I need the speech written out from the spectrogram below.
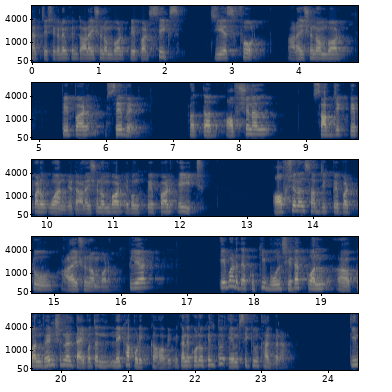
থাকছে, সেখানেও কিন্তু আড়াইশো নম্বর। পেপার সিক্স জিএস ফোর আড়াইশো নম্বর। পেপার সেভেন অর্থাৎ অপশনাল সাবজেক্ট পেপার ওয়ান যেটা আড়াইশো নম্বর, এবং paper eight optional subject paper two আড়াইশো নম্বর। ক্লিয়ার এবার দেখো কি বলছে, এটা কন কনভেনশনাল টাইপ অর্থাৎ লেখা পরীক্ষা হবে। এখানে কোনো কিন্তু এমসিকিউ থাকবে না। তিন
